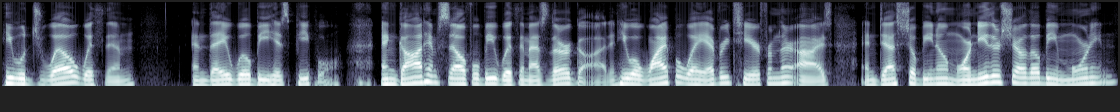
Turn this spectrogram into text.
He will dwell with them, and they will be his people. And God himself will be with them as their God, and he will wipe away every tear from their eyes, and death shall be no more. Neither shall there be mourning,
